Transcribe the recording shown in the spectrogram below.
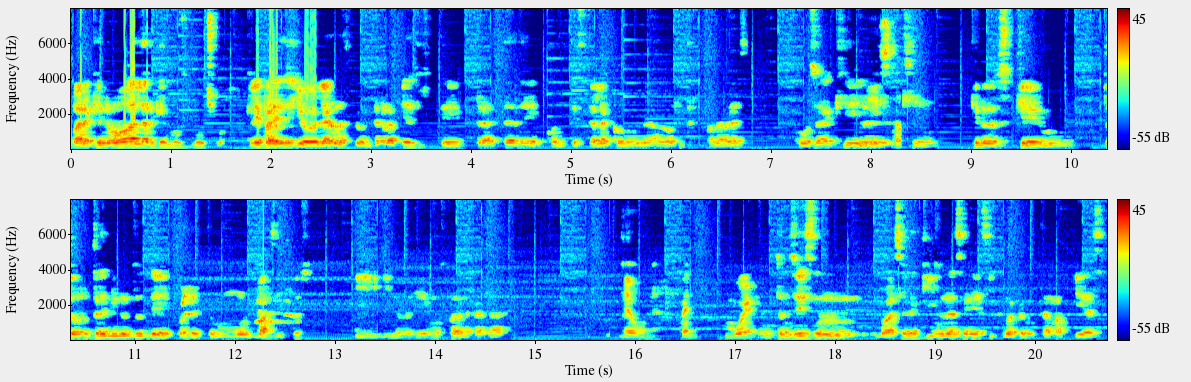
Para que no alarguemos mucho, ¿qué le parece? Yo le hago unas preguntas rápidas y usted trata de contestarla con una o dos o tres palabras cosa que, que, que, nos queden dos o tres minutos de proyectos muy básicos y, nos lo llevemos para la casa. De una, bueno. Bueno, entonces mm, voy a hacer aquí una serie así como de preguntas rápidas.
